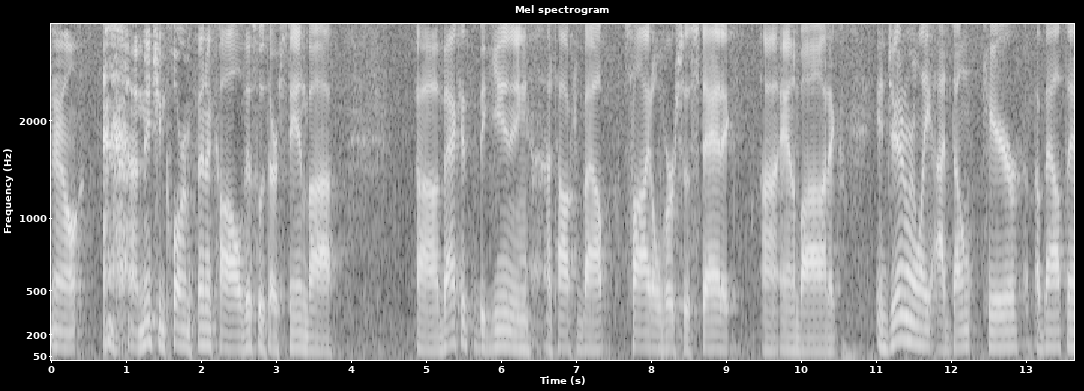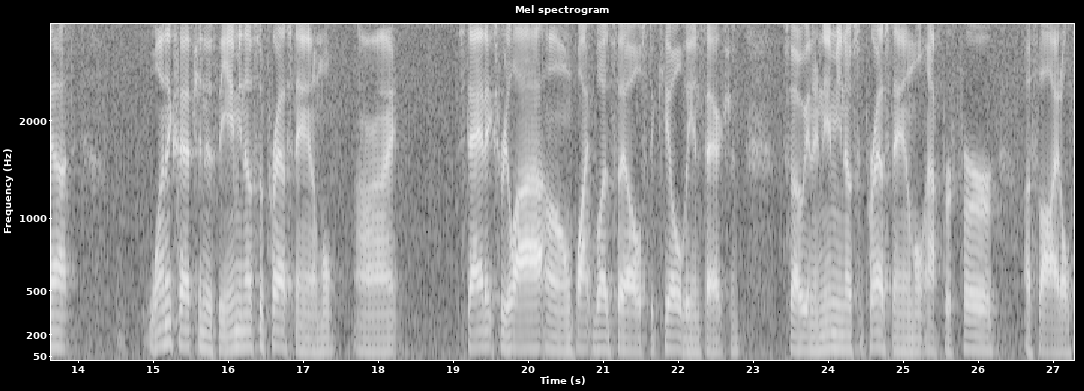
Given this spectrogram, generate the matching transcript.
Now, I mentioned chloramphenicol. This was our standby. Uh, back at the beginning, I talked about cidal versus static uh, antibiotics. And generally, I don't care about that. One exception is the immunosuppressed animal, all right. Statics rely on white blood cells to kill the infection. So in an immunosuppressed animal, I prefer a.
